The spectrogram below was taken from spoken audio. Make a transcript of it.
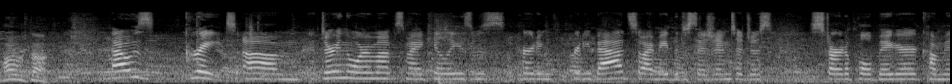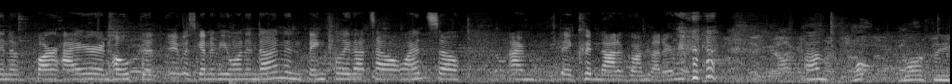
how was that? That was great. Um, during the warm ups, my Achilles was hurting pretty bad, so I made the decision to just start a pole bigger, come in a bar higher, and hope that it was going to be one and done. And thankfully, that's how it went. So I'm, it could not have gone better. and what was the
